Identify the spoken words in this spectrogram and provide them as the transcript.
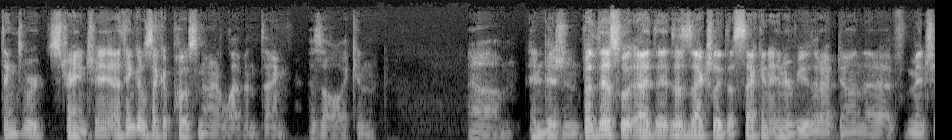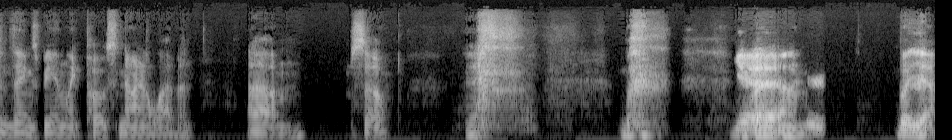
things were strange i think it was like a post 9-11 thing is all i can um envision but this was uh, this is actually the second interview that i've done that i've mentioned things being like post 9-11 um so yeah Yeah. But, um, but yeah.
